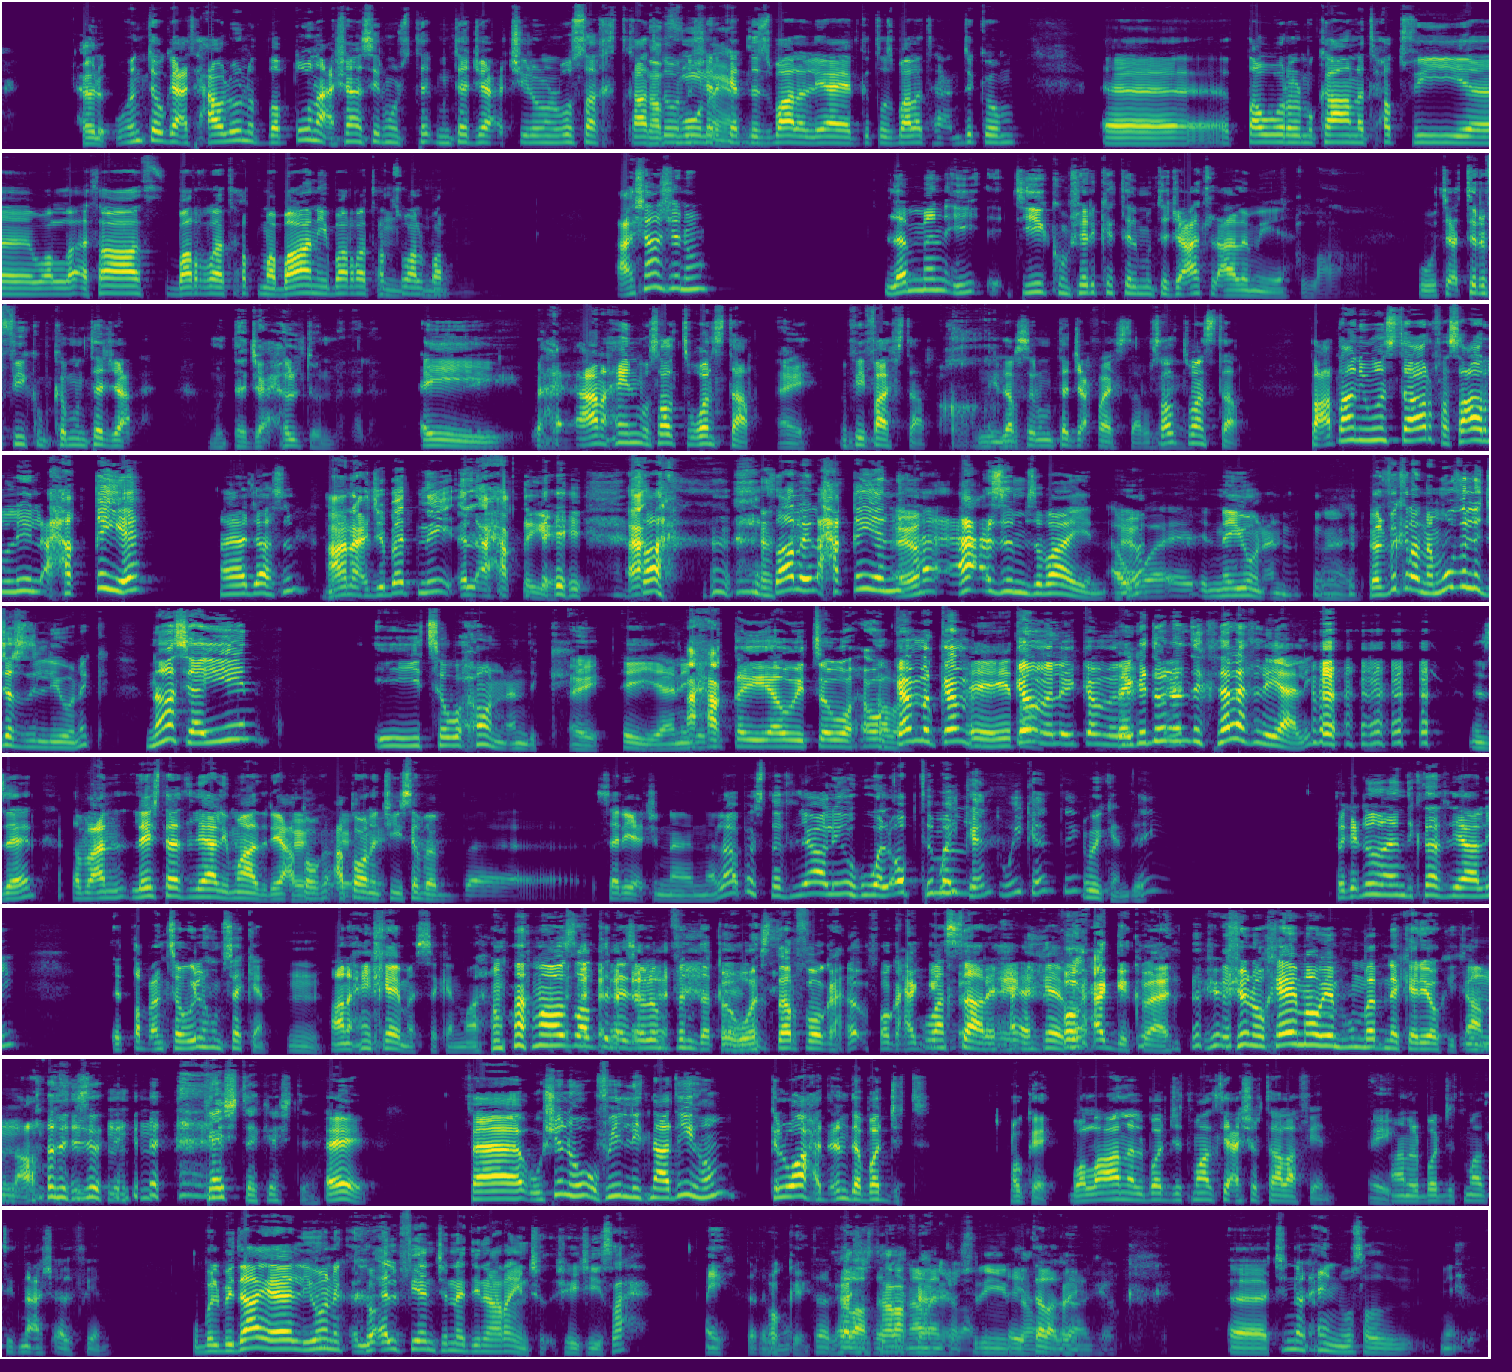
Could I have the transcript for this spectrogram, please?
حلو وأنتم قاعد تحاولون تضبطونه عشان يصير منتجع تشيلون الوسخ تقاتلون شركة يعني. الزبالة اللي جاية تقط زبالتها عندكم أه، تطور المكان تحط فيه أه، والله أثاث برا تحط مباني برا تحط. سوالف برا. عشان شنو؟ لما تجيكم شركة المنتجعات العالمية الله. وتعترف فيكم كمنتجع. منتجع هيلتون مثلا. إي أنا الحين وصلت 1 star إي. وفي 5 star أخ. يقدر يصير منتجع 5 star وصلت إيه. 1 star فأعطاني 1 star فصار لي الأحقية. ها يا جاسم؟ أنا عجبتني الأحقية. صار صار لي الأحقية إني أيوه. أعزم زباين أو انه يجون عندي. فالفكرة إنه مو villagers اللي يونك ناس جايين يتسوحون عندك إي إي يعني أحقية ويتسوحون طبعاً. كمل كمل إي، طبعاً. كمل إي كمل فيقعدون عندك ثلاث ليالي زين طبعا ليش ثلاث ليالي ما أدري اعطوك إيه، أعطونا إيه. شي سبب آه، سريع كنا إنه لا بس ثلاث ليالي هو ال optimal weekend weekend إي. weekend. إيه. فيقعدون عندك ثلاث ليالي طبعا تسوي لهم سكن مم. أنا الحين خيمة السكن ما ما وصلت اني أسوي لهم فندق يعني. one star فوق فوق حقك one star إي. خيمة. فوق حقك بعد شنو خيمة ويمهم مبنى كاريوكي كامل. عرفت؟ كشته كشته إيه ف وشنو وفي اللي تناديهم كل واحد عنده budget أوكي. والله أنا ال budget مالتي 10000 ين. إي. أنا ال budget مالتي 12000 ين. وبالبداية اليونك ال 1000 ين كنا دينارين شيء شيء صح؟ إي تقريبا. أوكي. ثلاثة 10000 دينارين، يعني ثلاثة. 20 إي ثلاث دنانير آه، كنا الحين وصل يعني.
